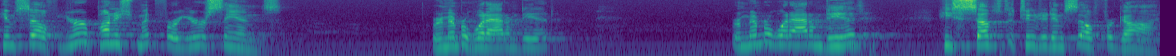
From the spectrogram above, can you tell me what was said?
himself your punishment for your sins. Remember what Adam did? Remember what Adam did? He substituted himself for God.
